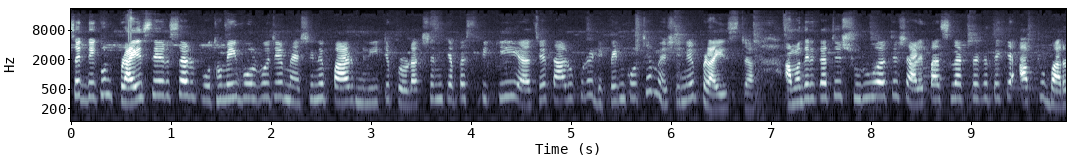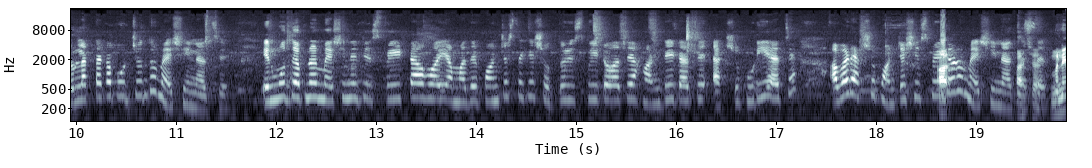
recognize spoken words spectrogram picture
স্যার দেখুন প্রাইসের স্যার প্রথমেই বলব যে মেশিনে পার মিনিটে প্রোডাকশন ক্যাপাসিটি কী আছে তার উপরে ডিপেন্ড করছে মেশিনের প্রাইসটা আমাদের কাছে শুরু আছে সাড়ে পাঁচ লাখ টাকা থেকে আপ টু বারো লাখ টাকা পর্যন্ত মেশিন আছে। এর মধ্যে আপনার মেশিনের যে স্পিডটা হয় আমাদের পঞ্চাশ থেকে সত্তর স্পিডও আছে হান্ড্রেড আছে একশো কুড়ি আছে আবার একশো পঞ্চাশ স্পিডেরও মেশিন আছে আচ্ছা মানে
